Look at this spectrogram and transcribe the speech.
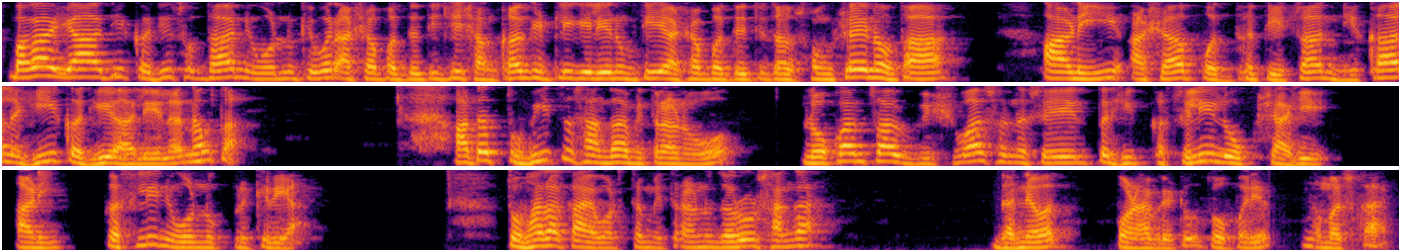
बघा याआधी कधीसुद्धा निवडणुकीवर अशा पद्धतीची शंका घेतली गेली नव्हती. अशा पद्धतीचा संशय नव्हता. आणि अशा पद्धतीचा निकालही कधी आलेला नव्हता. आता तुम्हीच सांगा मित्रांनो लोकांचा विश्वास नसेल तर ही कसली लोकशाही आणि कसली निवडणूक प्रक्रिया? तुम्हाला काय वाटतं मित्रांनो? जरूर सांगा. धन्यवाद. पुन्हा भेटू. तोपर्यंत नमस्कार.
